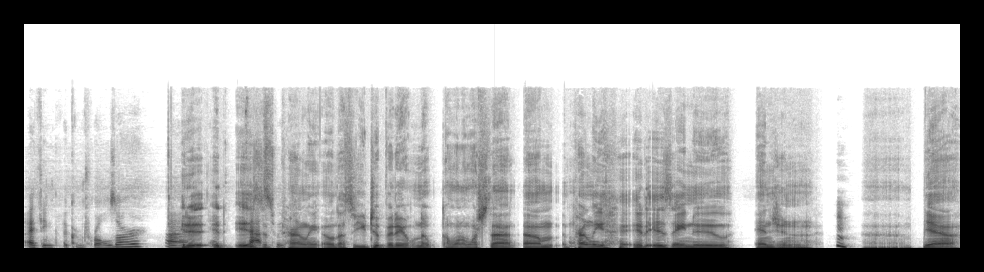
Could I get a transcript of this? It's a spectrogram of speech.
I think the controls are. Um, It, it is apparently. Oh, that's a YouTube video. Nope, I want to watch that. Um, apparently it is a new engine. Hmm. Um, yeah,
